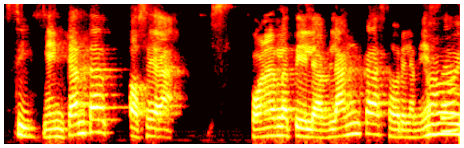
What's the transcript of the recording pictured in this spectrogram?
Sí. Me encanta, o sea, poner la tela blanca sobre la mesa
